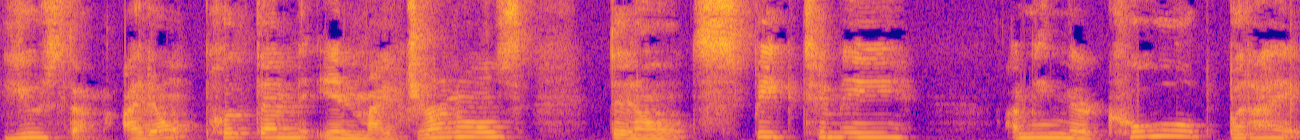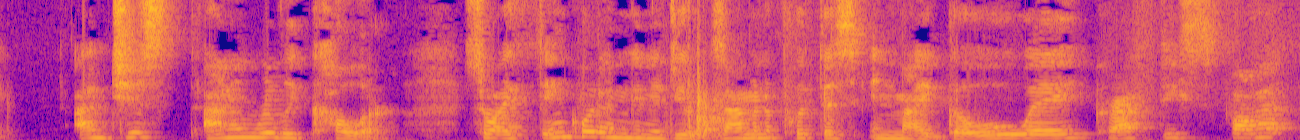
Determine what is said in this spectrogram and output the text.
use them. I don't put them in my journals. They don't speak to me. I mean, they're cool, but I I'm just, I don't really color. So I think what I'm going to do is I'm going to put this in my go away crafty spot.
